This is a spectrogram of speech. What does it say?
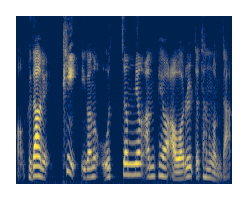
어, 그 다음에 P 이거는 5.0 암페어 아워를 뜻하는 겁니다.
